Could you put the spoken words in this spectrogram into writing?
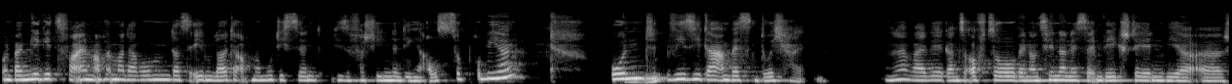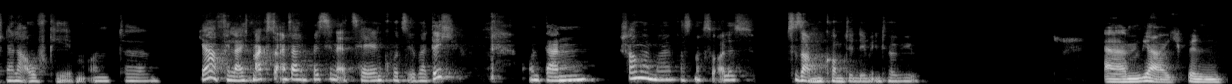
Und bei mir geht es vor allem auch immer darum, dass eben Leute auch mal mutig sind, diese verschiedenen Dinge auszuprobieren und mhm. wie sie da am besten durchhalten. Ne, weil wir ganz oft so, wenn uns Hindernisse im Weg stehen, wir äh, schneller aufgeben. Und äh, ja, vielleicht magst du einfach ein bisschen erzählen, kurz über dich. Und dann schauen wir mal, was noch so alles zusammenkommt in dem Interview. Ähm, ja, ich bin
